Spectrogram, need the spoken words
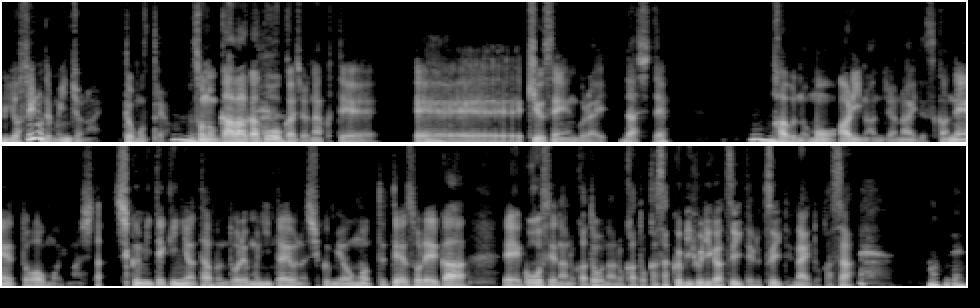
安いのでもいいんじゃないって思ったよ、うん。その側が豪華じゃなくて、えー9000円ぐらい出して。うん買うのもありなんじゃないですかねとは思いました。仕組み的には多分どれも似たような仕組みを持っててそれが、えー合成なのかどうなのかとかさ首振りがついてるついてないとかさ。そうね。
